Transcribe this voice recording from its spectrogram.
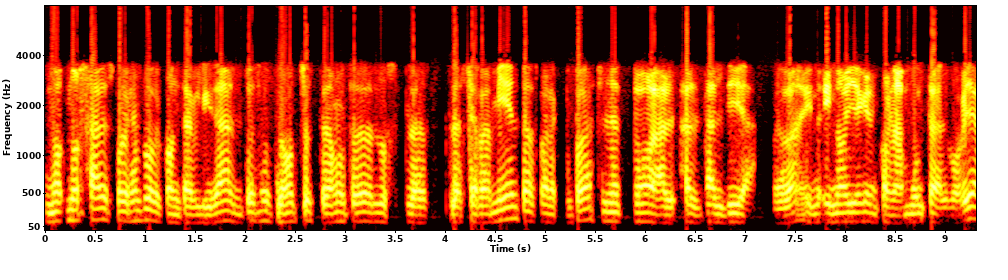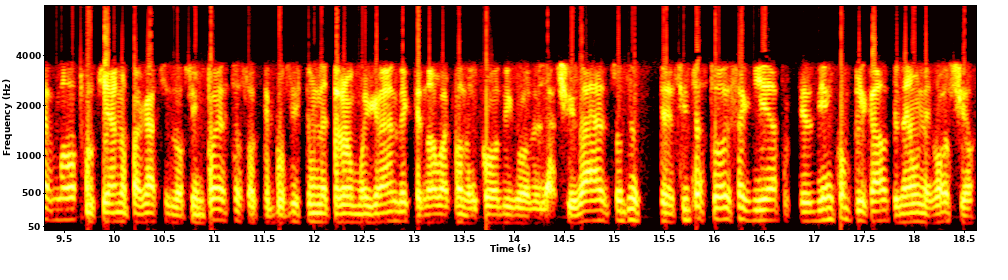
no, no sabes, por ejemplo, de contabilidad. Entonces nosotros te damos todas las, las, herramientas para que puedas tener todo al, al, día, ¿verdad? Y, no lleguen con la multa del gobierno porque ya no pagaste los impuestos o que pusiste un letrero muy grande que no va con el código de la ciudad. Entonces necesitas toda esa guía porque es bien complicado tener un negocio.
